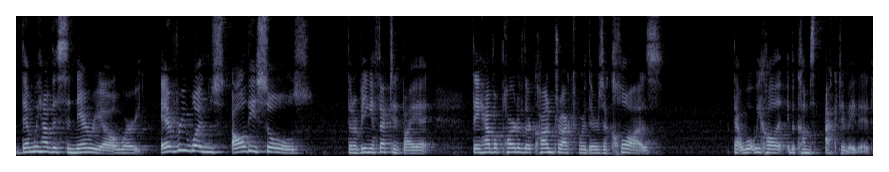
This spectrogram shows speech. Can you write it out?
then we have this scenario where everyone's all these souls that are being affected by it they have a part of their contract where there's a clause that what we call it, it becomes activated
